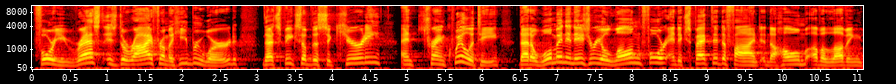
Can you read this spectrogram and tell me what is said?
for you? Rest is derived from a Hebrew word that speaks of the security and tranquility that a woman in Israel longed for and expected to find in the home of a loving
